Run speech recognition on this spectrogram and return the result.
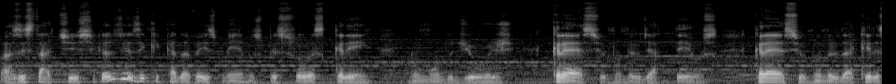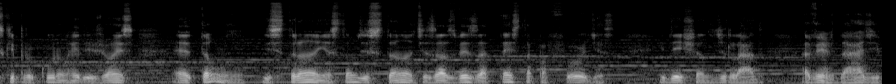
as estatísticas dizem que cada vez menos pessoas creem no mundo de hoje. Cresce o número de ateus, cresce o número daqueles que procuram religiões é, tão estranhas, tão distantes, às vezes até estapafúrdias e deixando de lado a verdade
